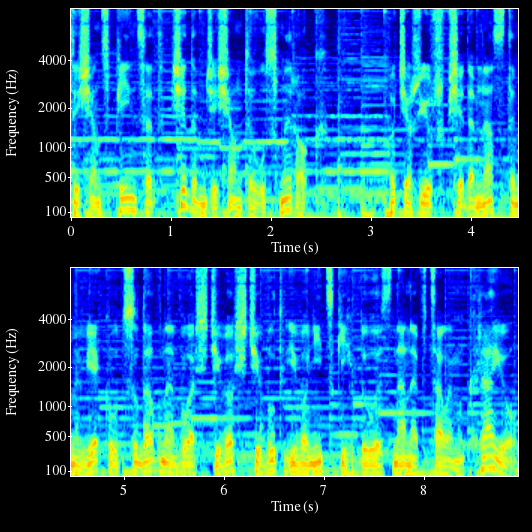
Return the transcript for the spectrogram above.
1578 rok. Chociaż już w XVII wieku cudowne właściwości wód iwonickich były znane w całym kraju,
